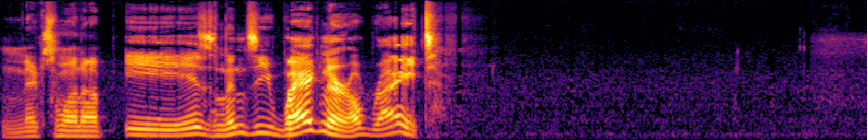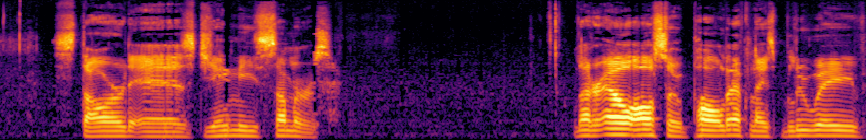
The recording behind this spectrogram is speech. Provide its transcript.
Next one up is Lindsay Wagner. All right. Starred as Jaime Sommers. Letter L also Paul F. Nice blue wave.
